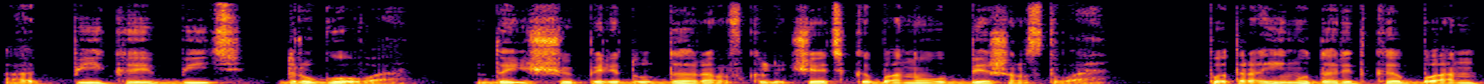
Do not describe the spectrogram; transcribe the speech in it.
а пикой бить другого? Да еще перед ударом включать кабану бешенства. По троим ударит кабан,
